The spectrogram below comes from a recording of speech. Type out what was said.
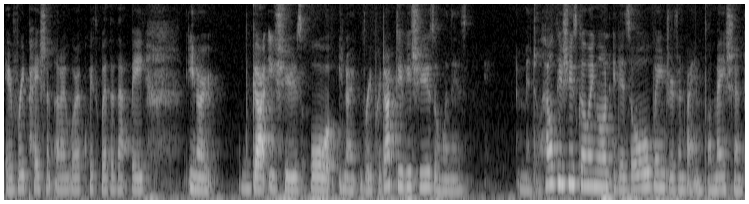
every patient that I work with, whether that be, you know, gut issues or, you know, reproductive issues or when there's mental health issues going on. It is all being driven by inflammation.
